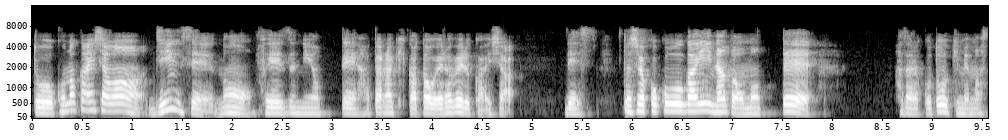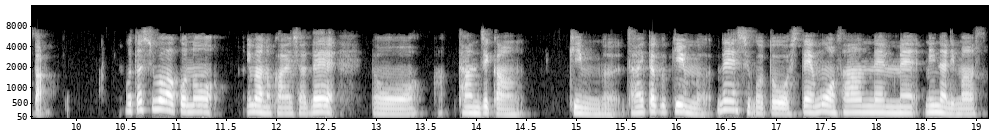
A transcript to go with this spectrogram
とこの会社は人生のフェーズによって働き方を選べる会社です。私はここがいいなと思って働くことを決めました。私はこの今の会社でと短時間勤務、在宅勤務で仕事をしてもう3年目になります。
